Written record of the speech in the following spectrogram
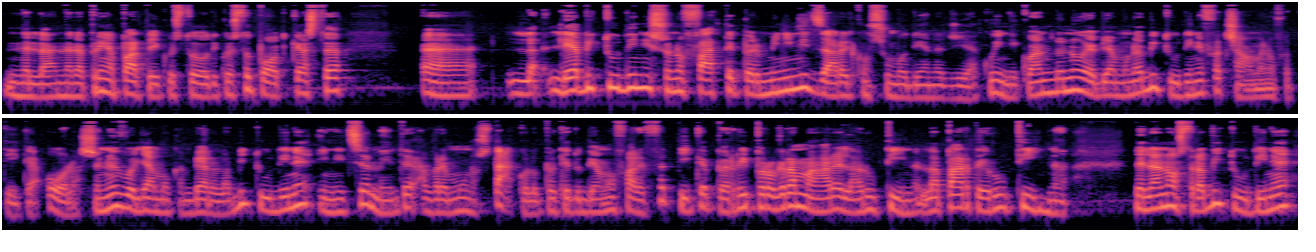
nella, nella prima parte di questo, di questo podcast, eh, le abitudini sono fatte per minimizzare il consumo di energia, quindi quando noi abbiamo un'abitudine facciamo meno fatica. Ora, se noi vogliamo cambiare l'abitudine, inizialmente avremo un ostacolo perché dobbiamo fare fatica per riprogrammare la routine, la parte routine della nostra abitudine,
